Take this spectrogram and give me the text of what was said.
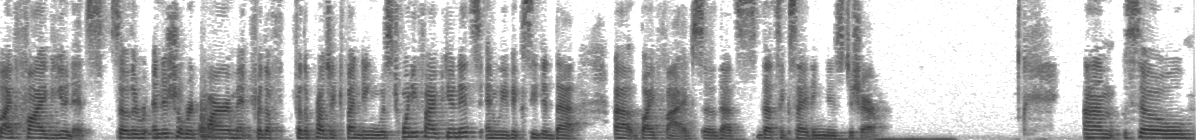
by five units. So the initial requirement for the for the project funding was 25 units and we've exceeded that uh, by five. So that's that's exciting news to share um, so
